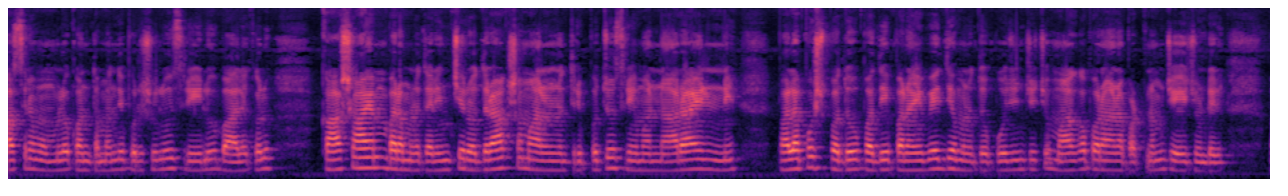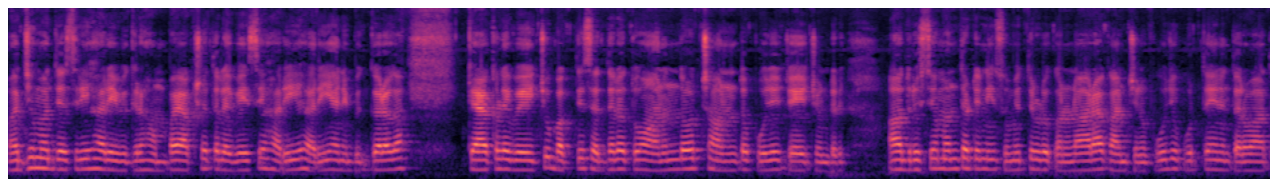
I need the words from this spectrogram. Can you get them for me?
ఆశ్రమంలో కొంతమంది పురుషులు స్త్రీలు బాలికలు కాషాయంబరములు ధరించి రుద్రాక్షమాలను త్రిప్పుచు శ్రీమన్నారాయణుని పలపుష్పధూపది నైవేద్యములతో పూజించుచు మాఘపురాణ పట్టణం చేయుచుండేది మధ్య మధ్య శ్రీహరి విగ్రహంపై అక్షతలు వేసి హరి హరి అని బిగ్గరగా కేకలు వేయచు భక్తి శ్రద్ధలతో ఆనందోత్సాహంతో పూజ చేయుచుంటది ఆ దృశ్యమంతటిని సుమిత్రుడు కనులారా కాంచెను. పూజ పూర్తయిన తర్వాత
